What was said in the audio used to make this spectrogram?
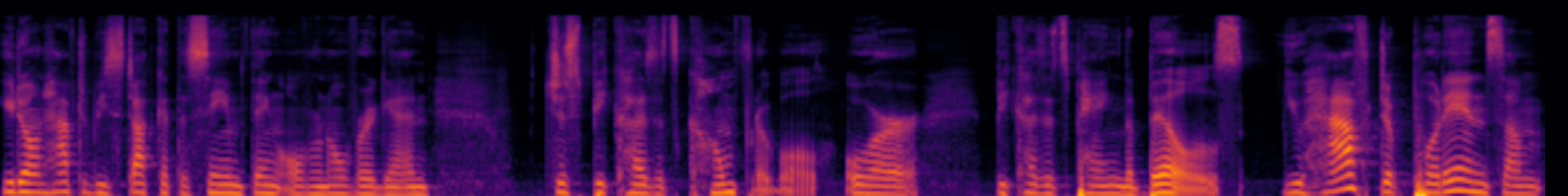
You don't have to be stuck at the same thing over and over again just because it's comfortable or because it's paying the bills. You have to put in some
